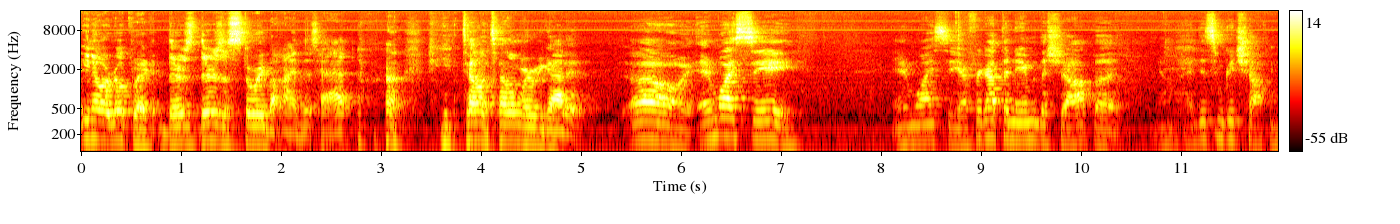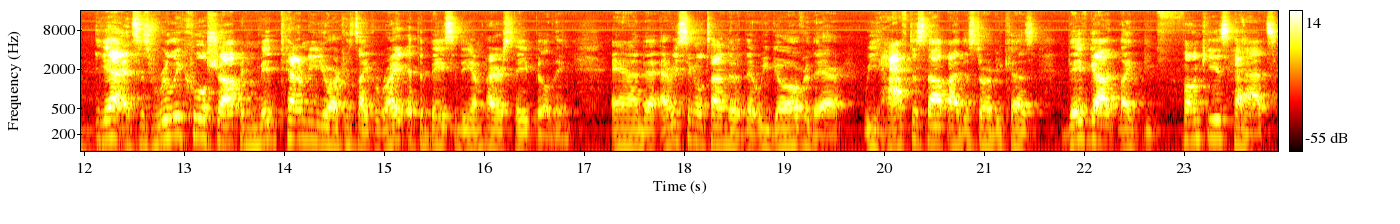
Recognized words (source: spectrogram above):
You know what? Real quick, there's there's a story behind this hat. Tell tell them where we got it. Oh, NYC. NYC. I forgot the name of the shop, but you know, I did some good shopping there. Yeah, it's this really cool shop in Midtown New York. It's like right at the base of the Empire State Building. And uh, every single time that, that we go over there, we have to stop by the store because they've got like the funkiest hats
